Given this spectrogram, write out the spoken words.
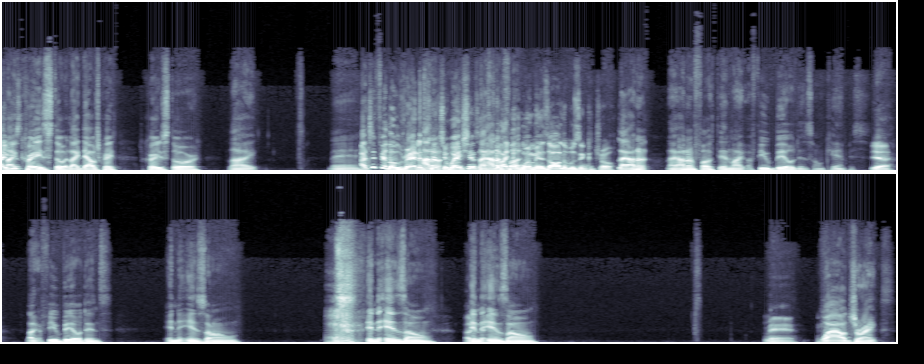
like used- crazy story. Like that was crazy. Crazy story. Like, man. I just feel those random I situations. like, I I feel don't like fuck- the woman is all that was in control. like I don't like I don't fucked in like a few buildings on campus. Yeah. Like a few buildings in the end zone. in the end zone. In the end zone. Man. Wild drinks.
